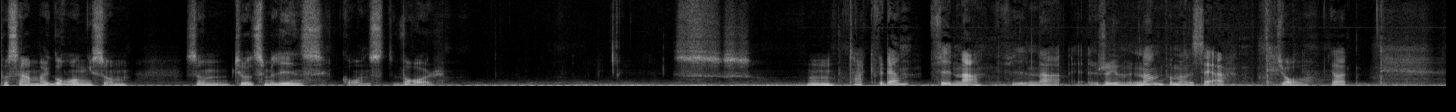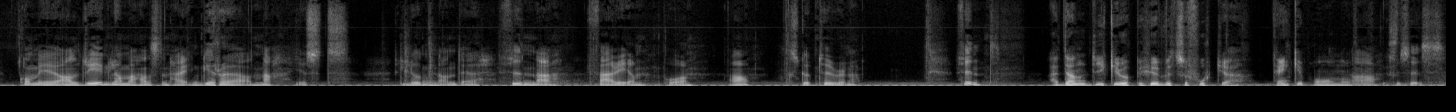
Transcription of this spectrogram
på samma gång som, som Truls Melins konst var. Mm. Tack för den fina, fina runan får man väl säga. Ja. Jag kommer ju aldrig glömma hans den här gröna, just lugnande, fina färgen på ja, skulpturerna. Fint. Den dyker upp i huvudet så fort jag tänker på honom. Ja, faktiskt. precis.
